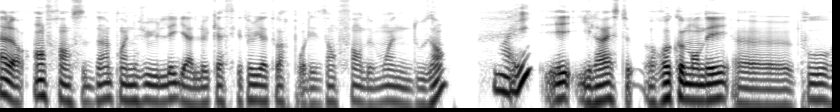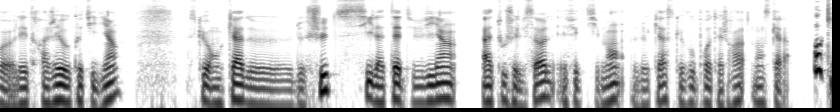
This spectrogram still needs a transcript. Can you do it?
Alors, en France, d'un point de vue légal, le casque est obligatoire pour les enfants de moins de 12 ans. Oui. Et il reste recommandé euh, pour les trajets au quotidien. Parce qu'en cas de, chute, si la tête vient à toucher le sol, effectivement, le casque vous protégera dans ce cas-là. Ok.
